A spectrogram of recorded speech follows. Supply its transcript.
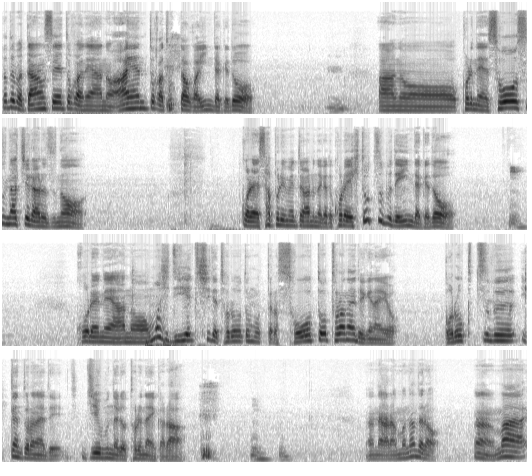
例えば男性とかね、あの、亜鉛とか取った方がいいんだけど、うん。あのーこれね、ソースナチュラルズの、これサプリメントがあるんだけど、これ一粒でいいんだけど、うん。これね、あの、もし DHC で取ろうと思ったら相当取らないといけないよ。5、6粒一回に取らないと十分な量取れないから。うん。うん。だから、まあ、なんだろう。うん、まあ、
